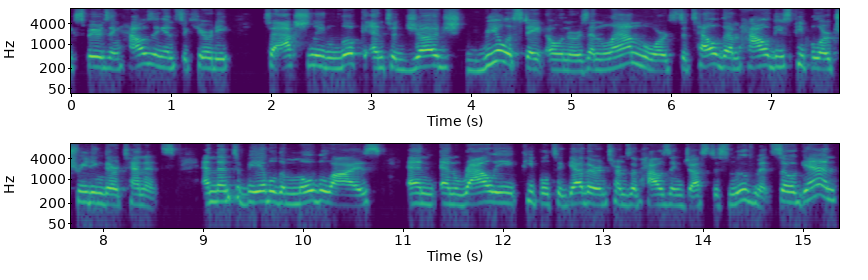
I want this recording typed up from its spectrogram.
experiencing housing insecurity to actually look and to judge real estate owners and landlords to tell them how these people are treating their tenants and then to be able to mobilize and, and rally people together in terms of housing justice movement. So again,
